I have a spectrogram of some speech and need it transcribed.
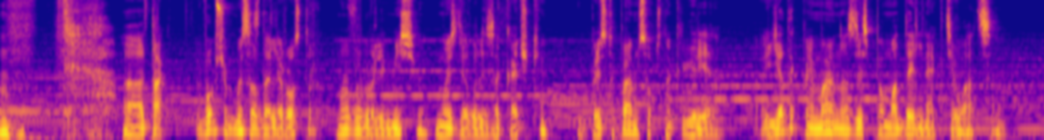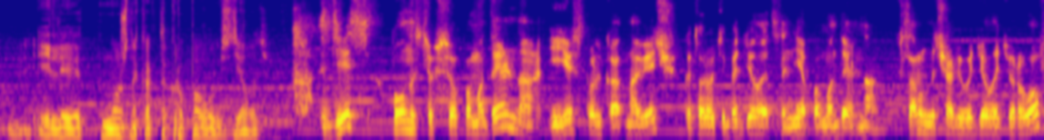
А, так, в общем, мы создали ростер, мы выбрали миссию, мы сделали закачки. Приступаем, собственно, к игре. Я так понимаю, у нас здесь по модельной активация. Или можно как-то групповую сделать? Здесь полностью все помодельно, и есть только одна вещь, которая у тебя делается не помодельно. В самом начале вы делаете рулов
